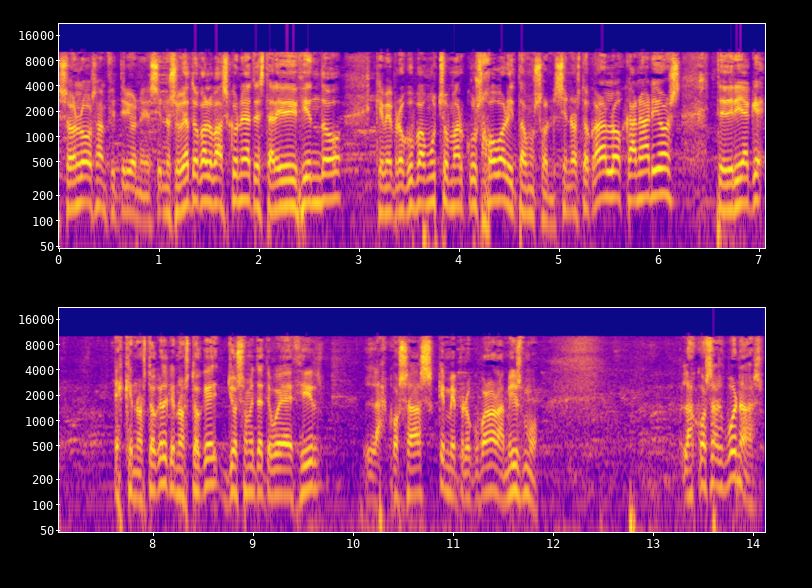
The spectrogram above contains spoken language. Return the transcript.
son los anfitriones. Si nos hubiera tocado el Vasconia, te estaría diciendo que me preocupa mucho Marcus Howard y Thompson. Si nos tocaran los Canarios, te diría que es que nos toque el que nos toque. Yo solamente te voy a decir las cosas que me preocupan ahora mismo. Las cosas buenas,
